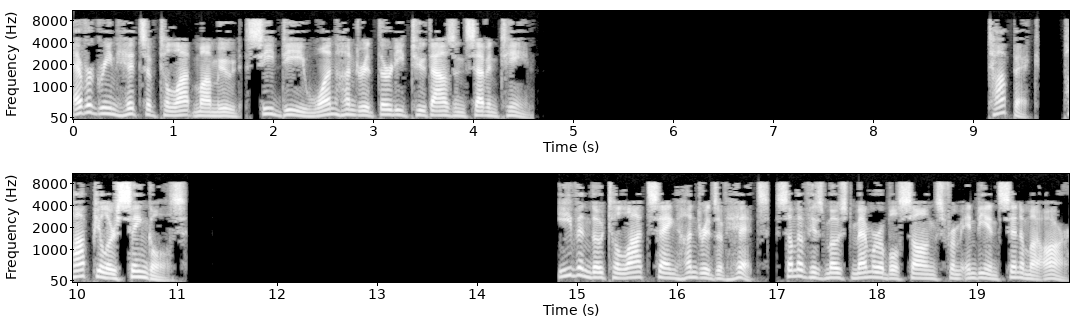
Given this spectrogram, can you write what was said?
Evergreen Hits of Talat Mahmood CD 130 2017 Topic Popular singles. Even though Talat sang hundreds of hits, some of his most memorable songs from Indian cinema are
